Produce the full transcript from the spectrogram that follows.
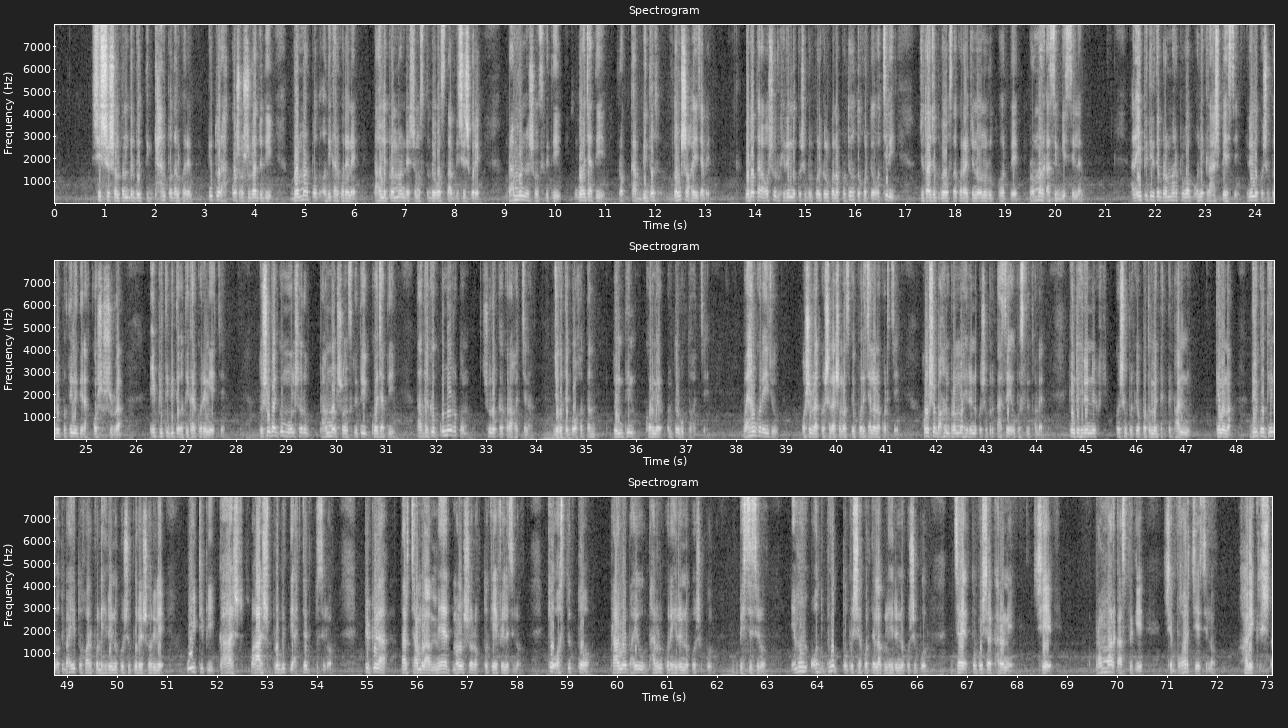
শিষ্য সন্তানদের বৈদিক জ্ঞান প্রদান করেন। কিন্তু রাক্ষস অসুররা যদি ব্রহ্মার পদ অধিকার করে নেয়, তাহলে ব্রহ্মাণ্ডের সমস্ত ব্যবস্থা বিশেষ করে ব্রাহ্মণ্য সংস্কৃতি, গজাতি, রক্ষা ধ্বংস হয়ে যাবে। দেবতারা অসুর, হিরণ্যকশিপুর পরিকল্পনা প্রতিহত করতে অচিরেই যথাযথ ব্যবস্থা করার জন্য অনুরোধ করতে ব্রহ্মার কাছে গিয়েছিলেন। আর এই পৃথিবীতে ব্রহ্মার প্রভাব অনেক হ্রাস পেয়েছে। হিরণ্যকশিপুরের প্রতিনিধি রাক্ষস অসুররা এই পৃথিবীতে অধিকার করে নিয়েছে। তো সৌভাগ্য মূলস্বরূপ ব্রাহ্মণ সংস্কৃতি, গজাতি, তাদেরকে কোনো রকম সুরক্ষা করা হচ্ছে না। জগতে গহত্যা দৈনন্দিন কর্মের অন্তর্ভুক্ত হচ্ছে। ভয়ঙ্কর এই যুগ অসুর রাক্ষসেরা সমাজকে পরিচালনা করছে। হংস বাহন ব্রহ্মা হিরণ্যকশিপুর কাছে উপস্থিত হলেন। কিন্তু হিরণ্যকশিপুরকে প্রথমে দেখতে পাননি। কেননা, দীর্ঘদিন অতিবাহিত হওয়ার ফলে হিরণ্যকশিপুরের শরীরে উইটিপি ঘাস, বাঁশ প্রভৃতি আচ্ছাদিত ছিল। পিপিড়া, তার চামড়া, মেদ, মাংস, রক্ত খেয়ে ফেলেছিল। কেউ অস্তিত্ব প্রাণে বায়ু ধারণ করে হিরণ্যকশিপুর বেঁচেছিল এমন অদ্ভুত তপস্যা করতে লাগল হিরণ্যকশিপুর, যে তপস্যার কারণে সে ব্রহ্মার কাছ থেকে সে বর চেয়েছিল হরে কৃষ্ণ।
